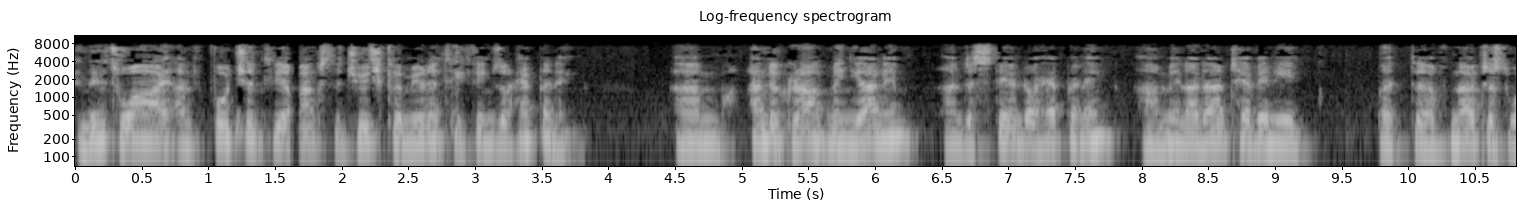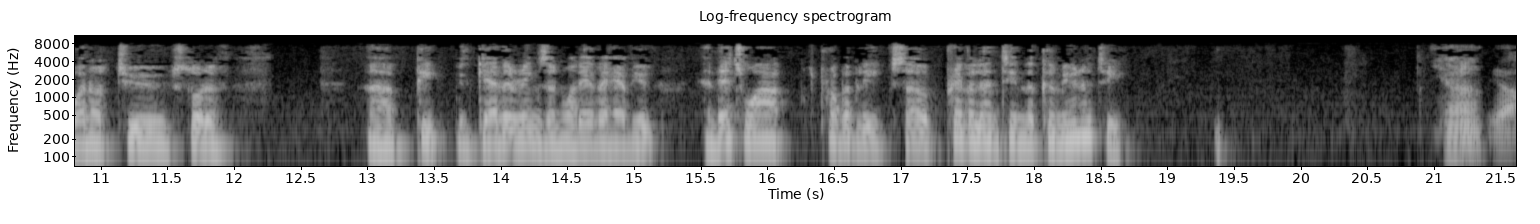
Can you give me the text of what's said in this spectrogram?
And that's why, unfortunately, amongst the Jewish community, things are happening. Um, underground minyanim, understand, are happening. I mean, I don't have any, but I've noticed one or two sort of uh, with gatherings and whatever have you, and that's why it's probably so prevalent in the community. Yeah, Yeah. Uh,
